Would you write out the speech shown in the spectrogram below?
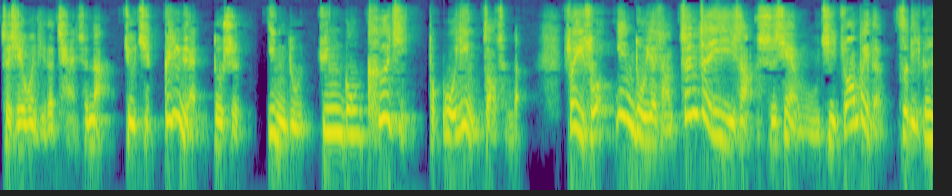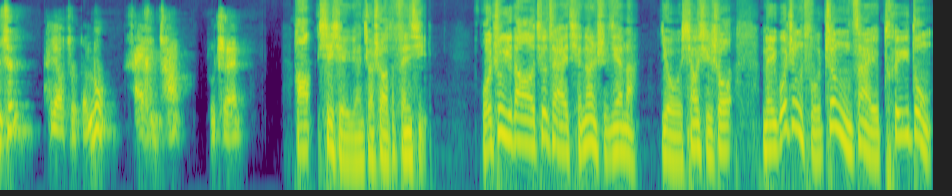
这些问题的产生呢，究其根源都是印度军工科技不过硬造成的。所以说，印度要想真正意义上实现武器装备的自力更生，它要走的路还很长。主持人，好，谢谢袁教授的分析。我注意到，就在前段时间呢，有消息说，美国政府正在推动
